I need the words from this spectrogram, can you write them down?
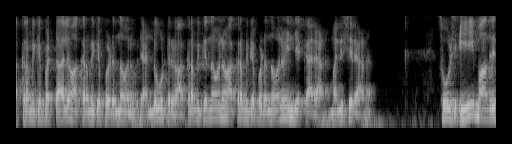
ആക്രമിക്കപ്പെട്ടാലും ആക്രമിക്കപ്പെടുന്നവനും രണ്ടു കൂട്ടരും ആക്രമിക്കുന്നവനും ആക്രമിക്കപ്പെടുന്നവനും ഇന്ത്യക്കാരാണ് മനുഷ്യരാണ്. സോഷ്യ ഈ മാതിരി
